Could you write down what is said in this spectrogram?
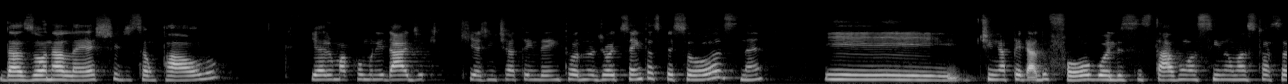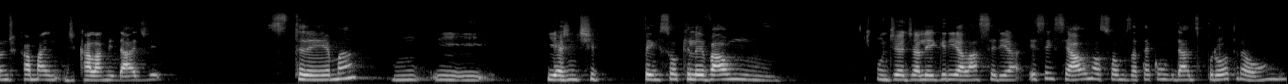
da Zona Leste de São Paulo. E era uma comunidade que, que a gente ia atender em torno de 800 pessoas, né? e tinha pegado fogo, eles estavam assim numa situação de, de calamidade extrema hum, e, e a gente pensou que levar um, um dia de alegria lá seria essencial. Nós fomos até convidados por outra ONG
